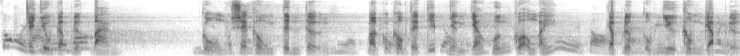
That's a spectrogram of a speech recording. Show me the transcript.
Cho dù gặp được bạn, cũng sẽ không tin tưởng, bạn cũng không thể tiếp nhận giáo huấn của ông ấy. Gặp được cũng như không gặp được.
